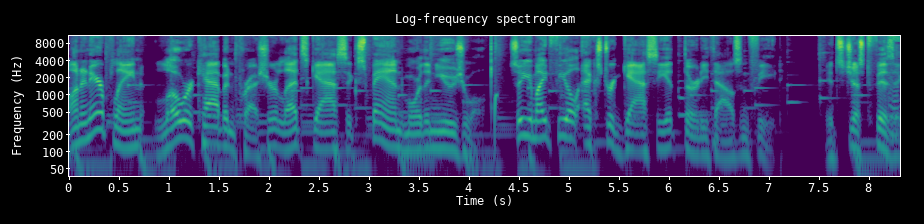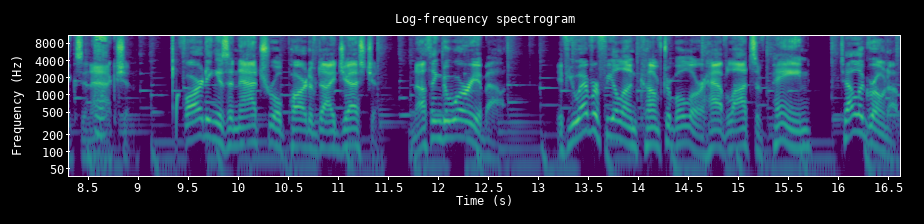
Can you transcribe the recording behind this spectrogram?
on an airplane, lower cabin pressure lets gas expand more than usual, so you might feel extra gassy at 30,000 feet. It's just physics in action. Farting is a natural part of digestion, nothing to worry about. If you ever feel uncomfortable or have lots of pain, tell a grown-up.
